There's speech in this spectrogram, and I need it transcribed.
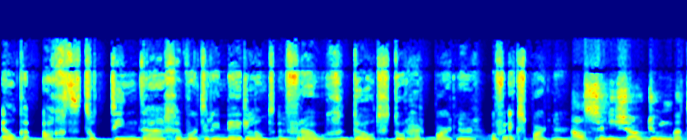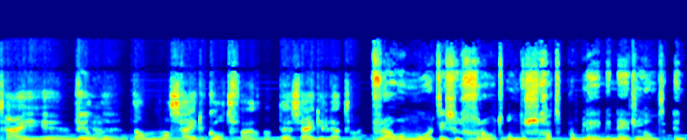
Elke acht tot tien dagen wordt er in Nederland een vrouw gedood door haar partner of ex-partner. Als ze niet zou doen wat hij eh, wilde, dan was hij de godvader. Daar zei hij letterlijk. Vrouwenmoord is een groot onderschat probleem in Nederland. En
